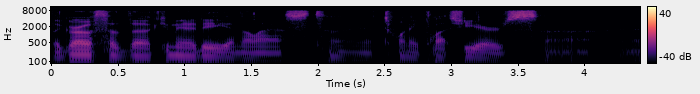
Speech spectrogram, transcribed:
the growth of the community in the last uh, you know, 20 plus years. And I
